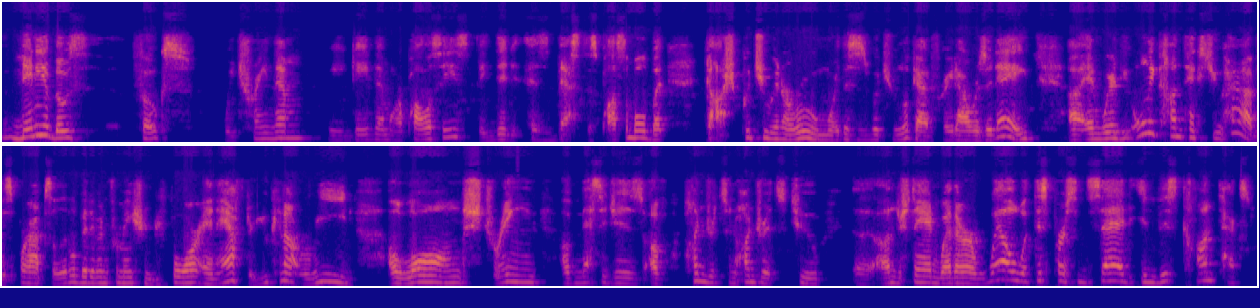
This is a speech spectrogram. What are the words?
Many of those folks, we trained them we gave them our policies. They did as best as possible, but gosh, put you in a room where this is what you look at for eight hours a day, uh, and where the only context you have is perhaps a little bit of information before and after. You cannot read a long string of messages of hundreds and hundreds to uh, understand whether, well, what this person said in this context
